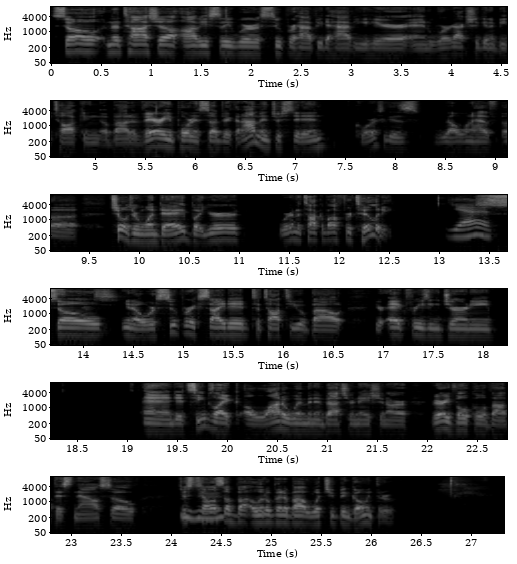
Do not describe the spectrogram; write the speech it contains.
So, Natasha, obviously, we're super happy to have you here, and we're actually going to be talking about a very important subject that I'm interested in, of course, because we all want to have uh, children one day. But you're, we're going to talk about fertility. Yes. So, you know, we're super excited to talk to you about your egg freezing journey, and it seems like a lot of women in Bachelor Nation are very vocal about this now. So, just mm-hmm. tell us about a little bit about what you've been going through.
